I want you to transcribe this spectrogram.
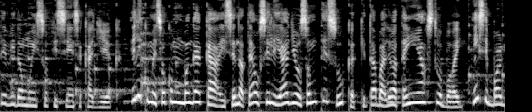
devido a uma insuficiência cardíaca. Ele começou como mangaka e sendo até auxiliar de Osamu Tezuka, que trabalhou até em Astro Boy. Em Cyborg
